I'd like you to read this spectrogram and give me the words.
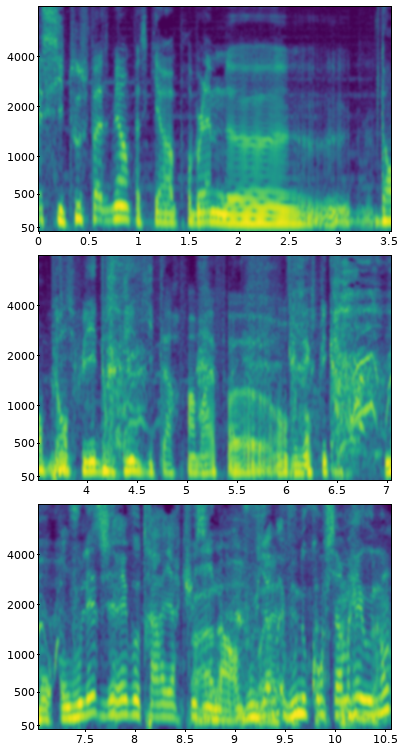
Si tout se passe bien, parce qu'il y a un problème de D'ampli. d'ampli, d'ampli de guitare. Enfin bref, euh, on vous expliquera. Bon, on vous laisse gérer votre arrière-cuisine. Voilà. hein. Vous, viendrez- vous nous ça. confirmerez ou non.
